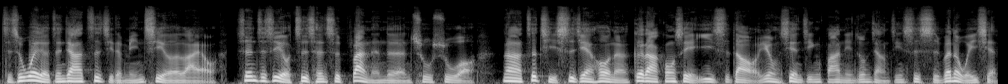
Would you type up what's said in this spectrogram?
只是为了增加自己的名气而来哦。甚至是有自称是犯人的人出书哦。那这起事件后呢，各大公司也意识到用现金发年终奖金是十分的危险，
